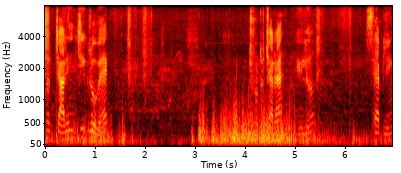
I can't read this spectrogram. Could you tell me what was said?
সব চার ইঞ্চি গ্রো ব্যাগ ছোট চারা, এগুলো স্যাপলিং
